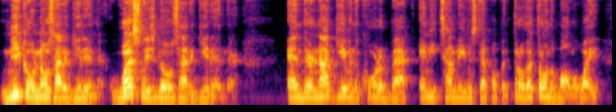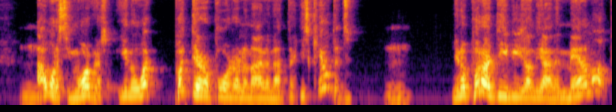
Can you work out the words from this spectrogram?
Nico knows how to get in there. Wesley knows how to get in there. And they're not giving the quarterback any time to even step up and throw. They're throwing the ball away. Mm-hmm. I want to see more aggressive. You know what? Put Daryl Porter on an island out there. He's killed it. Mm-hmm. You know, put our DBs on the island, man them up.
